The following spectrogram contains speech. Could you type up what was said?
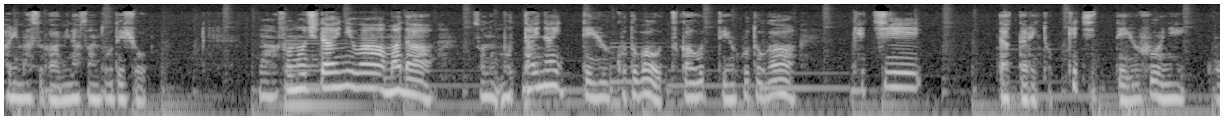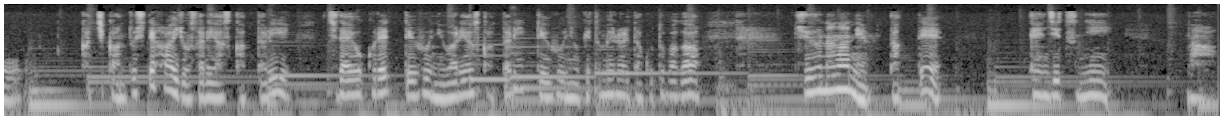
ありますが、皆さんどうでしょう？まあ、その時代にはまだ、その、もったいないっていう言葉を使うっていうことが、ケチだったりと、ケチっていう風に、こう、価値観として排除されやすかったり、時代をくれっていう風に言われやすかったりっていう風に受け止められた言葉が、17年経って、現実に、まあ、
